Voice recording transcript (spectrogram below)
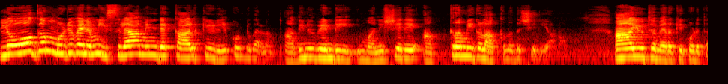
ലോകം മുഴുവനും ഇസ്ലാമിന്റെ കാൽ കീഴിൽ കൊണ്ടുവരണം. അതിനുവേണ്ടി മനുഷ്യരെ അക്രമികളാക്കുന്നത് ശരിയാണോ? ആയുധം ഇറക്കിക്കൊടുത്ത്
